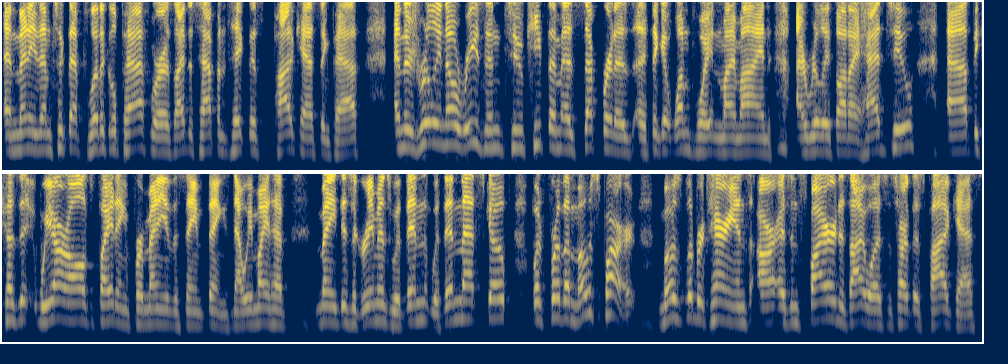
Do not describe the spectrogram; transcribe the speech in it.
And many of them took that political path, whereas I just happened to take this podcasting path. And there's really no reason to keep them as separate as I think at one point in my mind, I really thought I had to, uh, because it, we are all fighting for many of the same things. Now, we might have many disagreements within within that scope, but for the most part, most libertarians are as inspired as I was to start this podcast.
